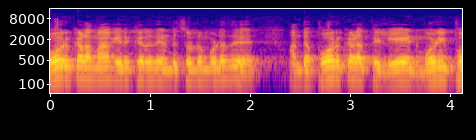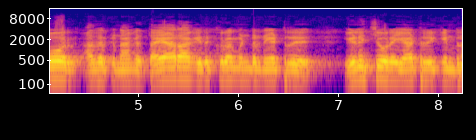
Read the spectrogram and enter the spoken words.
போர்க்களமாக இருக்கிறது என்று சொல்லும் பொழுது அந்த போர்க்களத்தில் ஏன் மொழி போர் அதற்கு நாங்கள் தயாராக இருக்கிறோம் என்று நேற்று எழுச்சியுரை உரையாற்றிருக்கின்ற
